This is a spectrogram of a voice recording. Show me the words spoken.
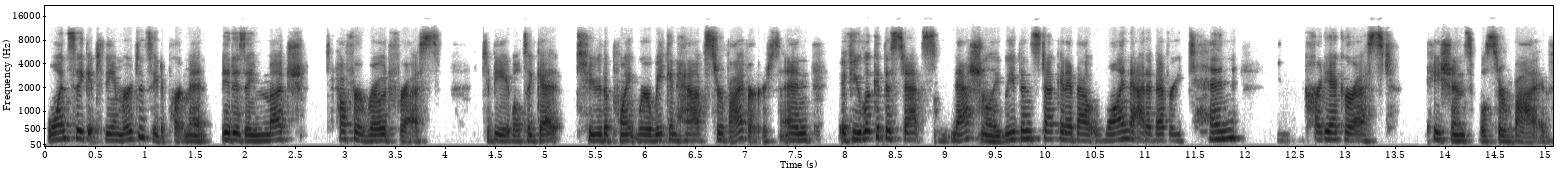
once they get to the emergency department, it is a much tougher road for us to be able to get to the point where we can have survivors. And if you look at the stats nationally, we've been stuck at about one out of every 10 cardiac arrest patients will survive.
